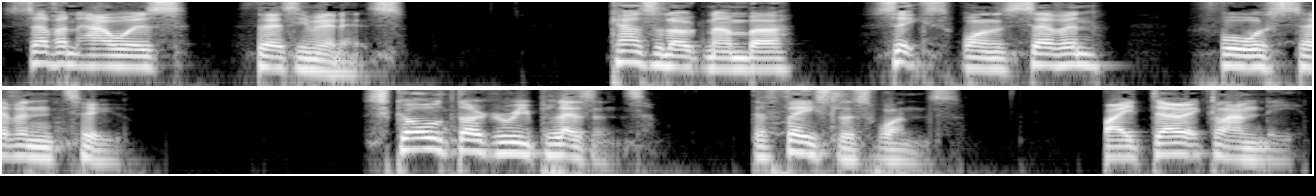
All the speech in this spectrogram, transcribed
7 hours 30 minutes. Catalogue number 617472. Skulduggery Pleasant The Faceless Ones by Derek Landy.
